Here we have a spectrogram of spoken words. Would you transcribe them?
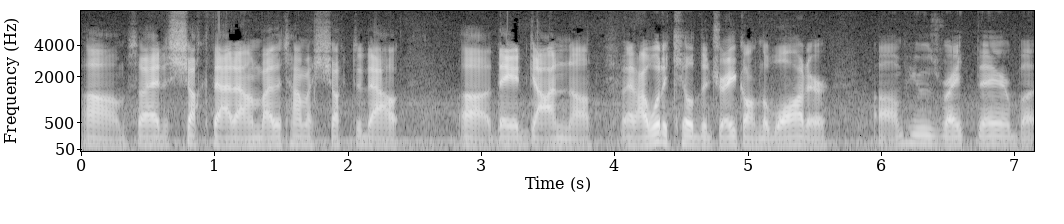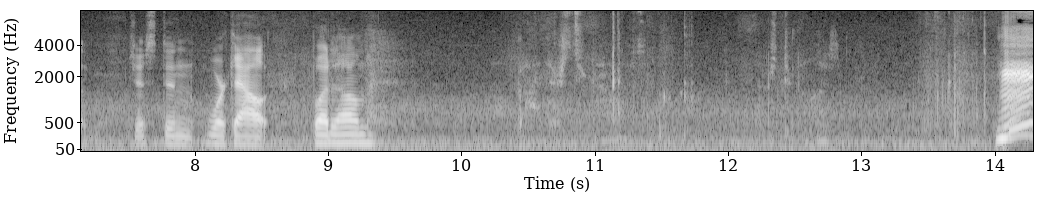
um, so I had to shuck that out. And by the time I shucked it out, uh, they had gotten up, and I would have killed the drake on the water. Um, he was right there, but just didn't work out. But um, oh God, there's two There's two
